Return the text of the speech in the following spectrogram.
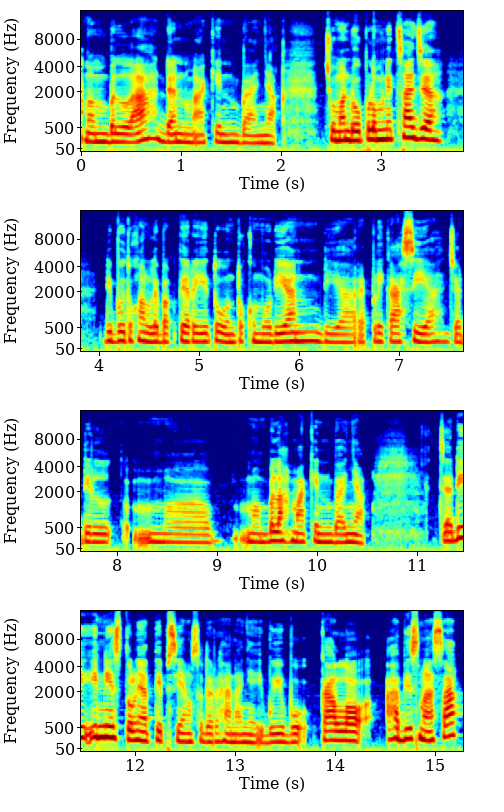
membelah dan makin banyak. Cuma 20 menit saja dibutuhkan oleh bakteri itu untuk kemudian dia replikasi ya. Jadi membelah makin banyak. Jadi ini sebetulnya tips yang sederhananya ibu-ibu. Kalau habis masak,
